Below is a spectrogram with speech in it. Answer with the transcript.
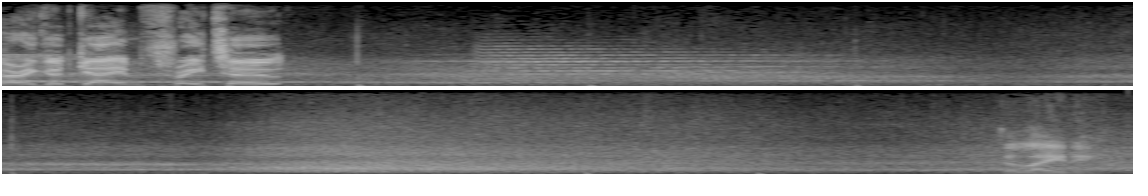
Very good game, 3-2. Delaney.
